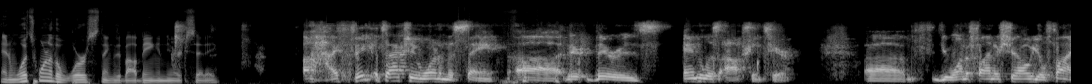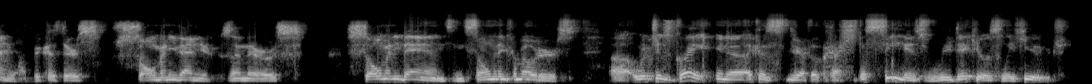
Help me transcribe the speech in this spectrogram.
and what's one of the worst things about being in New York City? Uh, I think it's actually one and the same. Uh, there, there is endless options here. Uh, you want to find a show, you'll find one because there's so many venues and there's so many bands and so many promoters, uh, which is great, you know, because you the scene is ridiculously huge.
